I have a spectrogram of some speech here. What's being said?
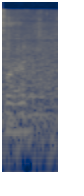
for him.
